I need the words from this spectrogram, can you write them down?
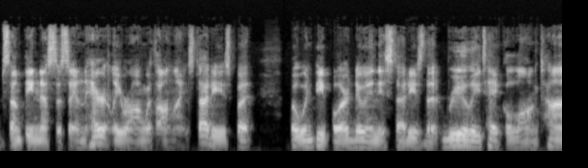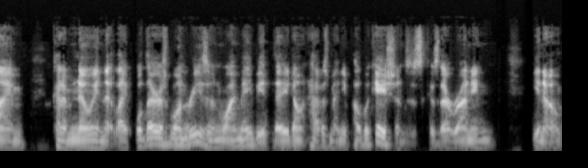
something necessarily inherently wrong with online studies but but when people are doing these studies that really take a long time kind of knowing that like well there's one reason why maybe they don't have as many publications is because they're running you know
